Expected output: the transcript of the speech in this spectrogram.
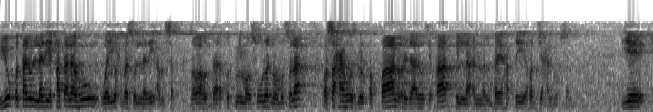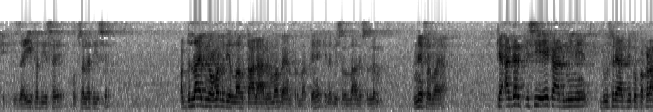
يقتل الذي قتله ويحبس الذي امسك رواه الدار قطني موصولا ومرسلا وصحه ابن القطان ورجاله ثقات الا ان البيهقي رجح المرسل. یہ ضعیف حدیث ہے، مرسل حدیث ہے. عبداللہ ابن عمر رضی اللہ تعالی عنہما بیان فرماتے ہیں کہ نبی صلی اللہ علیہ وسلم نے فرمایا کہ اگر کسی ایک آدمی نے دوسرے آدمی کو پکڑا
